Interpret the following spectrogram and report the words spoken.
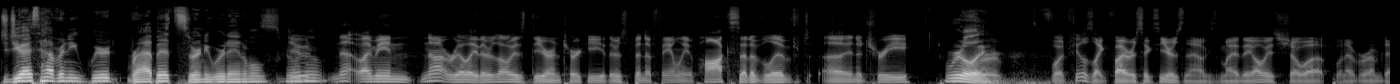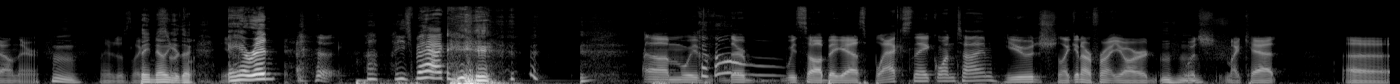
Did you guys have any weird rabbits or any weird animals growing up? Dude, no, I mean, not really. There's always deer and turkey. There's been a family of hawks that have lived uh, in a tree Really? for what feels like five or six years now because my they always show up whenever I'm down there. Hmm. They're just like They know you there. circling- Yeah. Aaron. He's back. Um, we've they're we saw a big ass black snake one time, huge, like in our front yard, Mhm. which my cat uh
